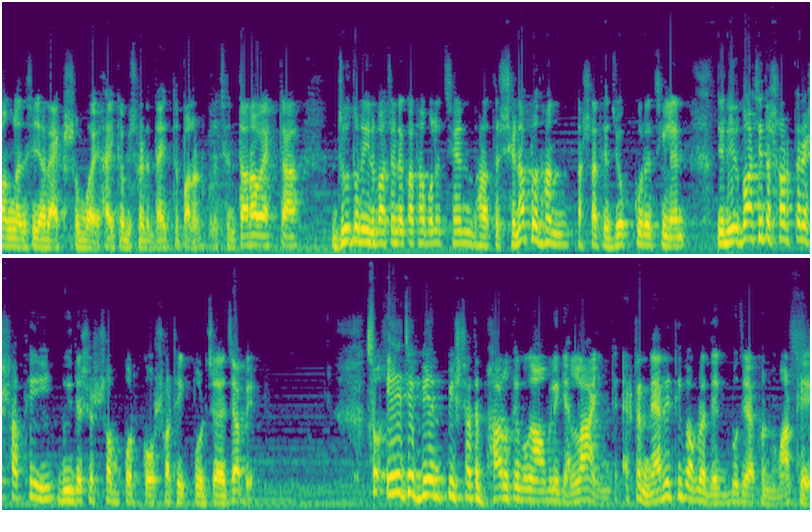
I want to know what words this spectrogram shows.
বাংলাদেশে যারা একসময় হাই কমিশনের দায়িত্ব পালন করেছেন, তারাও একটা দ্রুত নির্বাচনের কথা বলেছেন। ভারতের সেনাপ্রধান তার সাথে যোগ করেছিলেন যে নির্বাচিত সরকারের সাথেই দুই দেশের সম্পর্ক সঠিক পর্যায়ে যাবে। সো এই যে বিএনপির সাথে ভারত এবং আওয়ামী লীগ অ্যালাইন্ড একটা ন্যারেটিভ আমরা দেখব যে এখন মাঠে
